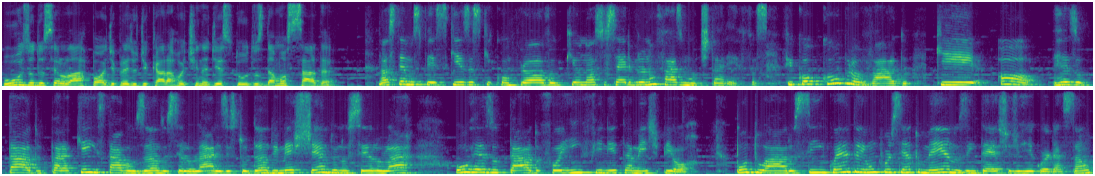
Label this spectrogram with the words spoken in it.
o uso do celular pode prejudicar a rotina de estudos da moçada. Nós temos pesquisas que comprovam que o nosso cérebro não faz multitarefas. Ficou comprovado que o resultado para quem estava usando os celulares, estudando e mexendo no celular, o resultado foi infinitamente pior pontuaram 51% menos em testes de recordação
